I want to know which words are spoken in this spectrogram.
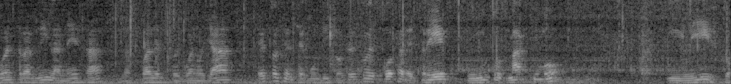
nuestras milanesas, las cuales pues bueno ya, esto es en segunditos, esto es cosa de 3 minutos máximo y listo.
